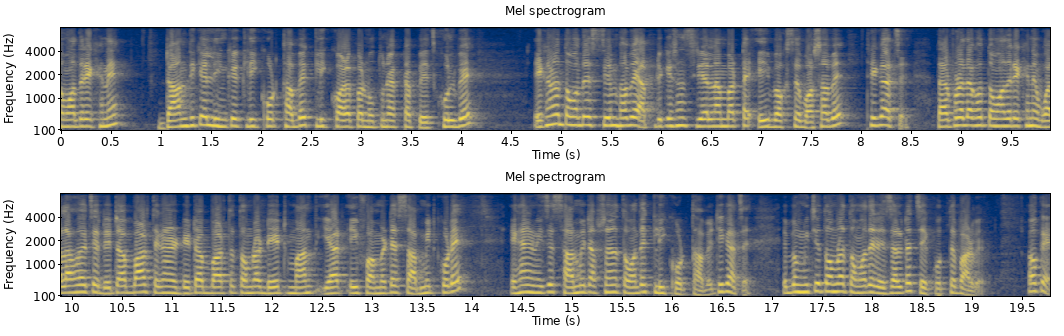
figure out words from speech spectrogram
তোমাদের এখানে ডান দিকের লিঙ্কে ক্লিক করতে হবে। ক্লিক করার পর নতুন একটা পেজ খুলবে। এখানে তোমাদের সেমভাবে অ্যাপ্লিকেশন সিরিয়াল নাম্বারটা এই বক্সে বসাবে, ঠিক আছে? তারপরে দেখো তোমাদের এখানে বলা হয়েছে ডেট অফ বার্থ এখানে ডেট অফ বার্থে তোমরা ডেট মান্থ ইয়ার এই ফর্মেটে সাবমিট করে এখানে নিচে সাবমিট অপশানে তোমাদের ক্লিক করতে হবে, ঠিক আছে? এবং নিচে তোমরা তোমাদের রেজাল্টটা চেক করতে পারবে ওকে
